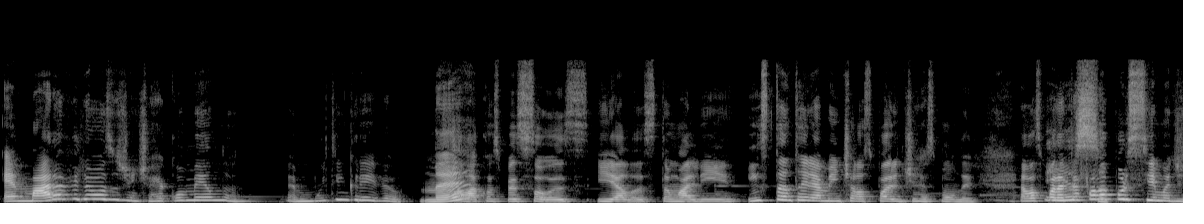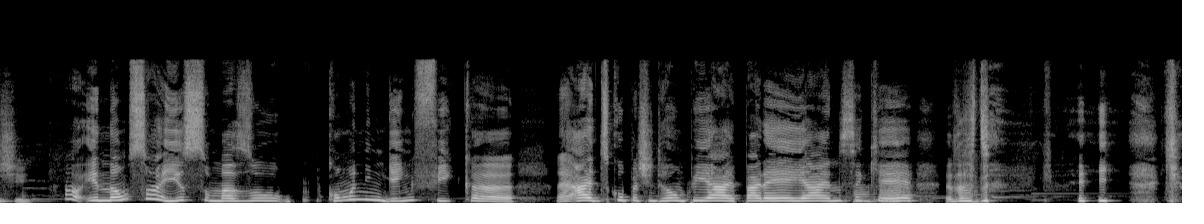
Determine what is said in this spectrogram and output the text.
É maravilhoso, gente. Eu recomendo. É muito incrível né? falar com as pessoas e elas estão ali. Instantaneamente elas podem te responder. Elas podem isso. até falar por cima de ti. Não, e não só isso, mas o. Como ninguém fica. Né? Ai, desculpa, te interrompi. Ai, parei. Ai, não sei o quê. que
